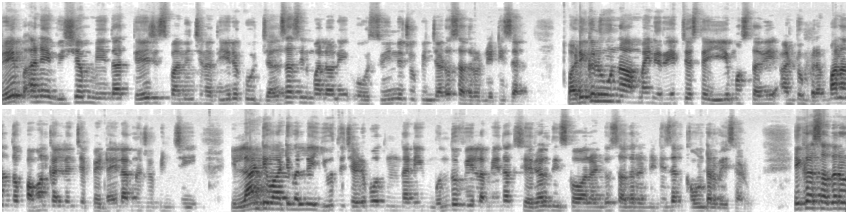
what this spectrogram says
రేప్ అనే విషయం మీద తేజ్ స్పందించిన తీరుకు జల్సా సినిమాలోని ఓ సీన్ని చూపించాడు సదరు నెటిజన్. పడికలు ఉన్న అమ్మాయిని రేప్ చేస్తే ఏమొస్తది అంటూ బ్రహ్మానందం పవన్ కళ్యాణ్ చెప్పే డైలాగ్ను చూపించి ఇలాంటి వాటి వల్లే యూత్ చెడిపోతుందని ముందు వీళ్ళ మీద చర్యలు తీసుకోవాలంటూ సదరు నెటిజన్ కౌంటర్ వేశాడు. ఇక సదరు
